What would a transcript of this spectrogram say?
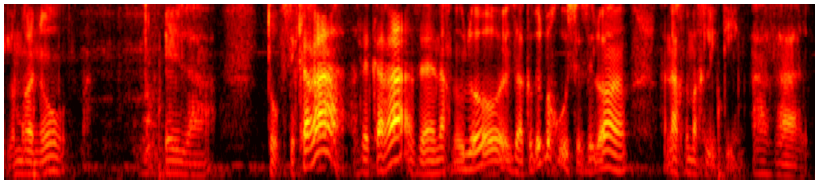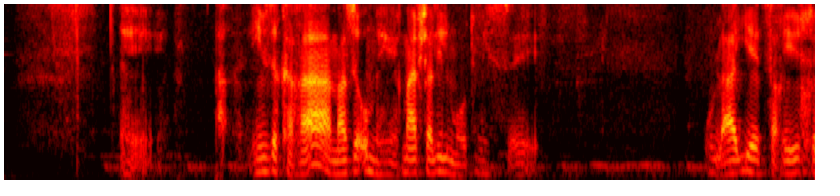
יומרנות, אלא, טוב, זה קרה, זה קרה, זה אנחנו לא, זה הקדוש ברוך הוא עושה, זה לא אנחנו מחליטים, אבל אה, אם זה קרה, מה זה אומר, מה אפשר ללמוד מזה? אולי צריך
